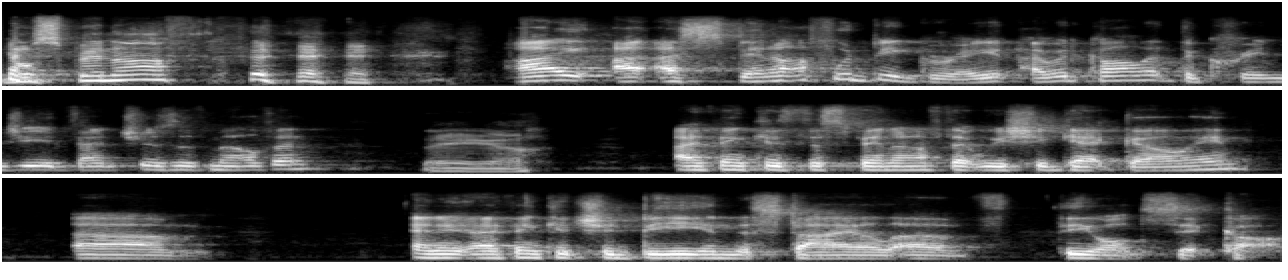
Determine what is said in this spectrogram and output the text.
No spin-off? I, I a spin-off would be great. I would call it the cringy adventures of Melvin. there you go. I think is the spin-off that we should get going. Um, and it, I think it should be in the style of the old sitcom,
